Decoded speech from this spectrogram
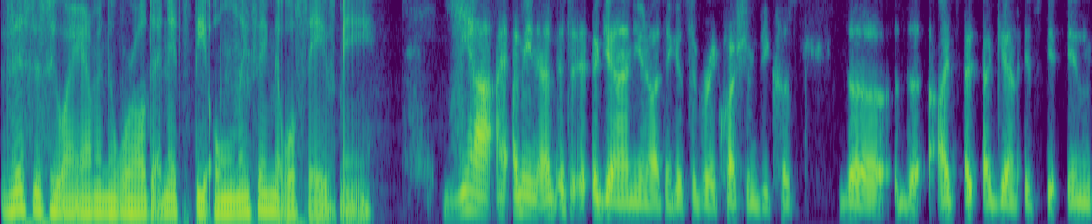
this is who I am in the world, and it's the only thing that will save me? Yeah, I, I mean, uh, it's, again, you know, I think it's a great question because the the I, I again, it's in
